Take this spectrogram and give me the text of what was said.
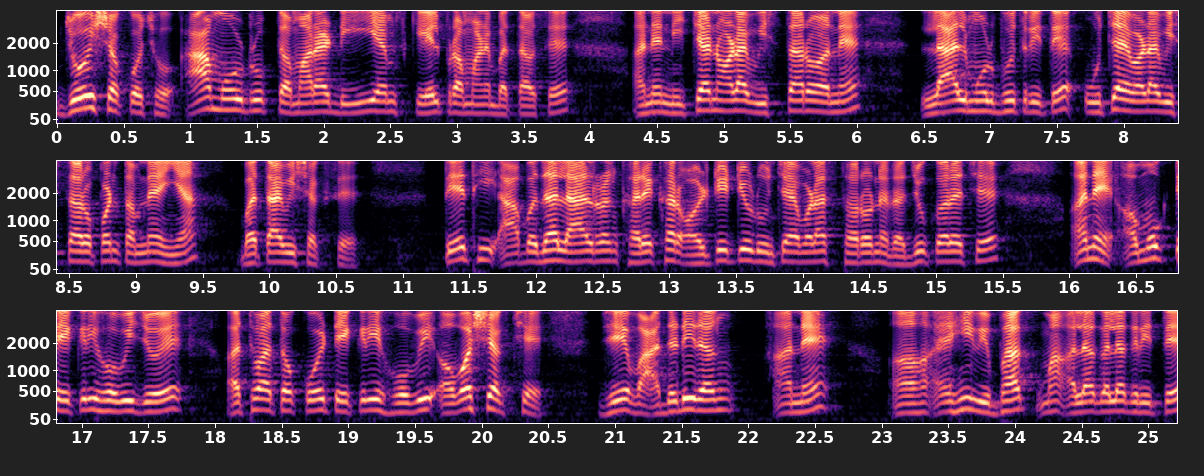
જોઈ શકો છો. આ મૂળરૂપ તમારા ડીઈએમ સ્કેલ પ્રમાણે બતાવશે અને નીચાણવાળા વિસ્તારો અને લાલ મૂળભૂત રીતે ઊંચાઈવાળા વિસ્તારો પણ તમને અહીંયા બતાવી શકશે. તેથી આ બધા લાલ રંગ ખરેખર ઓલ્ટિટ્યૂડ ઊંચાઈવાળા સ્થળોને રજૂ કરે છે. અને અમુક ટેકરી હોવી જોઈએ અથવા તો કોઈ ટેકરી હોવી આવશ્યક છે, જે વાદળી રંગ અને અહીં વિભાગમાં અલગ અલગ રીતે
